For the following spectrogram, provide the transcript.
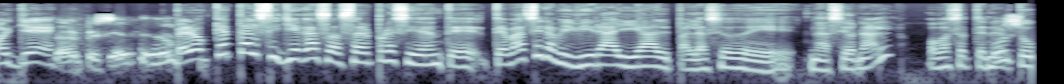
Oye, Pero al presidente no. pero ¿qué tal si llegas a ser presidente? ¿Te vas a ir a vivir ahí al Palacio de Nacional? ¿O vas a tener Pues, tu,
